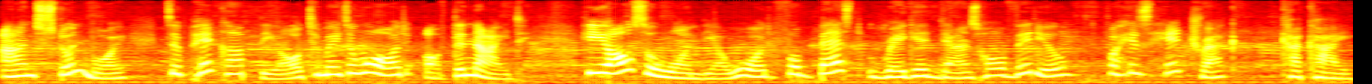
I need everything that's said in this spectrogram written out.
and Stonebwoy to pick up the ultimate award of the night. He also won the award for Best Reggae Dancehall Video for his hit track Kakai.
